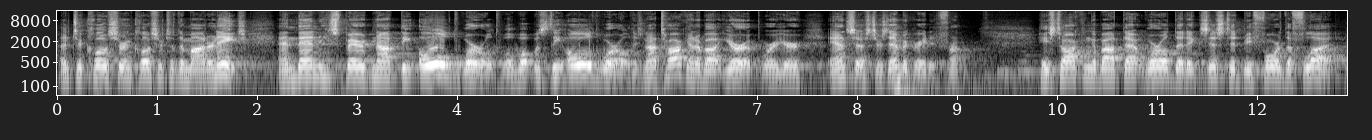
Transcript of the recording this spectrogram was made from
unto closer and closer to the modern age. And then he spared not the old world. Well, what was the old world? He's not talking about Europe where your ancestors immigrated from. He's talking about that world that existed before the flood,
